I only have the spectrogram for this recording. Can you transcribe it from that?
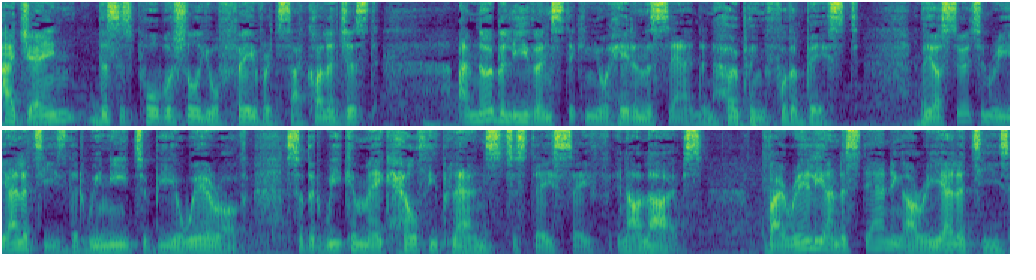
Hi, Jane. This is Paul Bushell, your favorite psychologist. I'm no believer in sticking your head in the sand and hoping for the best. There are certain realities that we need to be aware of so that we can make healthy plans to stay safe in our lives. By really understanding our realities,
